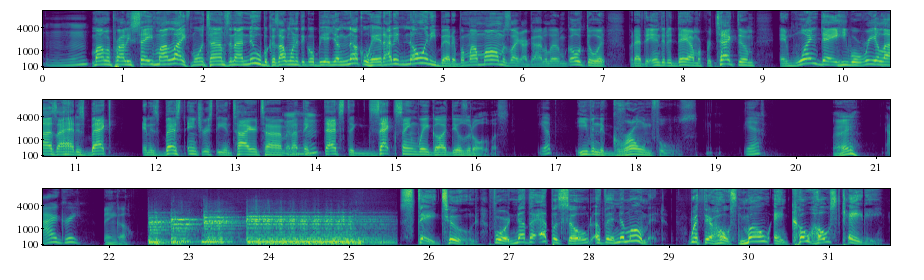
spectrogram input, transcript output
Mama probably saved my life more times than I knew because I wanted to go be a young knucklehead. I didn't know any better. But my mom was like, I gotta let him go through it. But at the end of the day, I'm gonna protect him. And one day he will realize I had his back in his best interest the entire time. And I Mm-hmm. think that's the exact same way God deals with all of us, Yep. even the grown fools. Yeah. Right? I agree. Bingo. Stay tuned for another episode of In the Moment with their host Mo and co host Katie.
